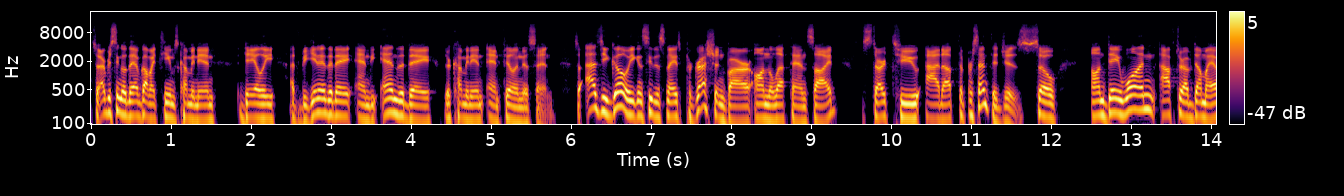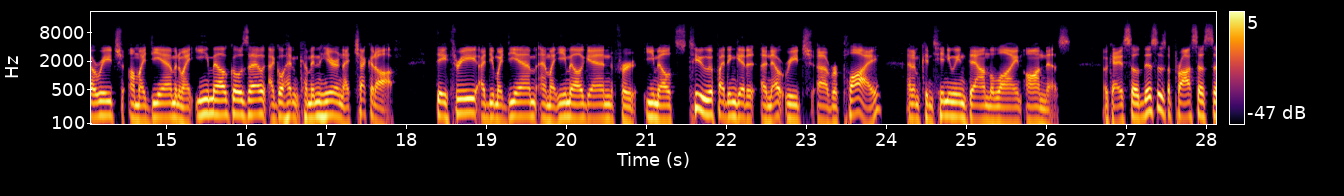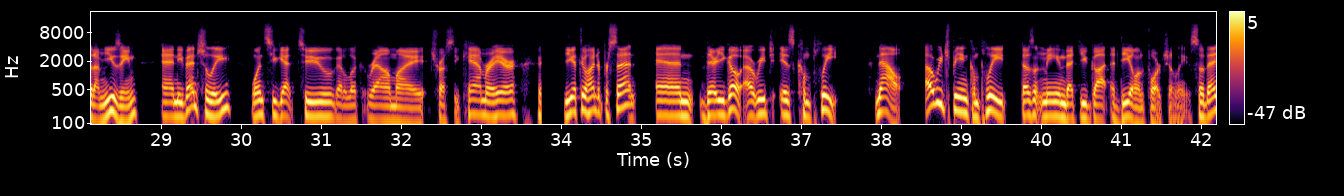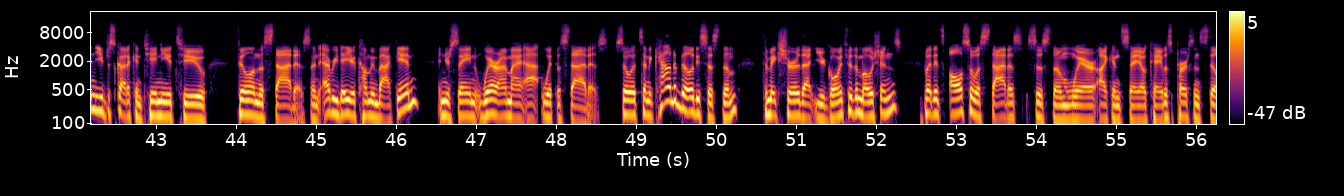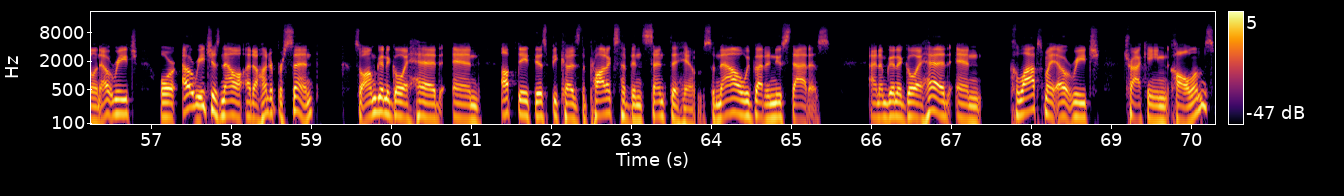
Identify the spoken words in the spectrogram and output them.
So every single day, I've got my teams coming in daily at the beginning of the day and the end of the day, they're coming in and filling this in. So as you go, you can see this nice progression bar on the left hand side start to add up the percentages. So on day one, after I've done my outreach on my DM and my email goes out, I go ahead and come in here and I check it off. Day three, I do my DM and my email again for emails two if I didn't get an outreach uh, reply, and I'm continuing down the line on this. Okay, so this is the process that I'm using. And eventually, once you get to, got to look around my trusty camera here, you get to 100%, and there you go. Outreach is complete. Now, outreach being complete doesn't mean that you got a deal, unfortunately. So then you just got to continue to fill in the status. And every day you're coming back in and you're saying, where am I at with the status? So it's an accountability system to make sure that you're going through the motions, but it's also a status system where I can say, okay, this person's still in outreach or outreach is now at 100%. So I'm going to go ahead and update this because the products have been sent to him. So now we've got a new status. And I'm going to go ahead and collapse my outreach tracking columns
